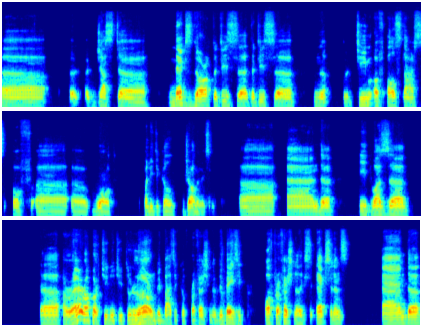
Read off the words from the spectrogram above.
uh, uh, just uh, next door to this to this team of all stars of world political journalism, and it was. Uh, a rare opportunity to learn the basic of professional, the basic of professional ex excellence, and uh,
